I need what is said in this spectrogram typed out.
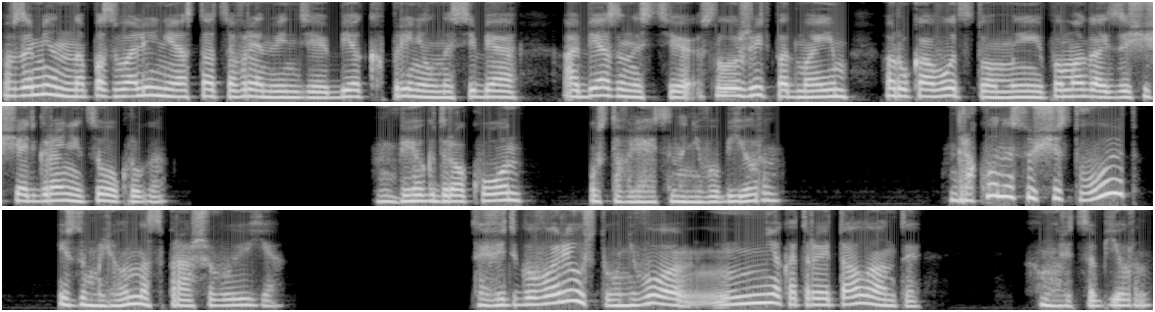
Взамен на позволение остаться в Ренвинде Бек принял на себя обязанности служить под моим руководством и помогать защищать границы округа. «Бек-дракон», Уставляется на него Бьорн. «Драконы существуют?» Изумленно спрашиваю я. «Ты ведь говорил, что у него некоторые таланты», — хмурится Бьорн.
